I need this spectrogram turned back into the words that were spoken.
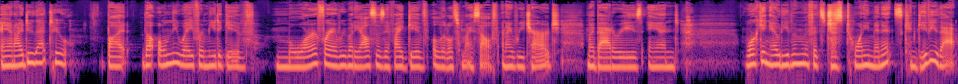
And I do that too. But the only way for me to give more for everybody else is if I give a little to myself and I recharge my batteries and working out even if it's just 20 minutes can give you that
